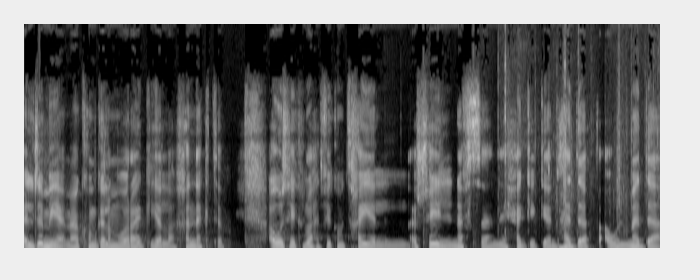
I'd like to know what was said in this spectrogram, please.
الجميع معكم قلم ورق؟ يلا خلينا نكتب. أول شيء كل واحد فيكم تخيل الشيء لنفسه إنه يحقق الهدف أو المدى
